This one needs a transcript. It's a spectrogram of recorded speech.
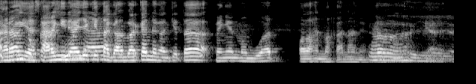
sekarang ya sekarang ini aja kita gambarkan dengan kita pengen membuat olahan makanan ya? Oh, iya iya.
